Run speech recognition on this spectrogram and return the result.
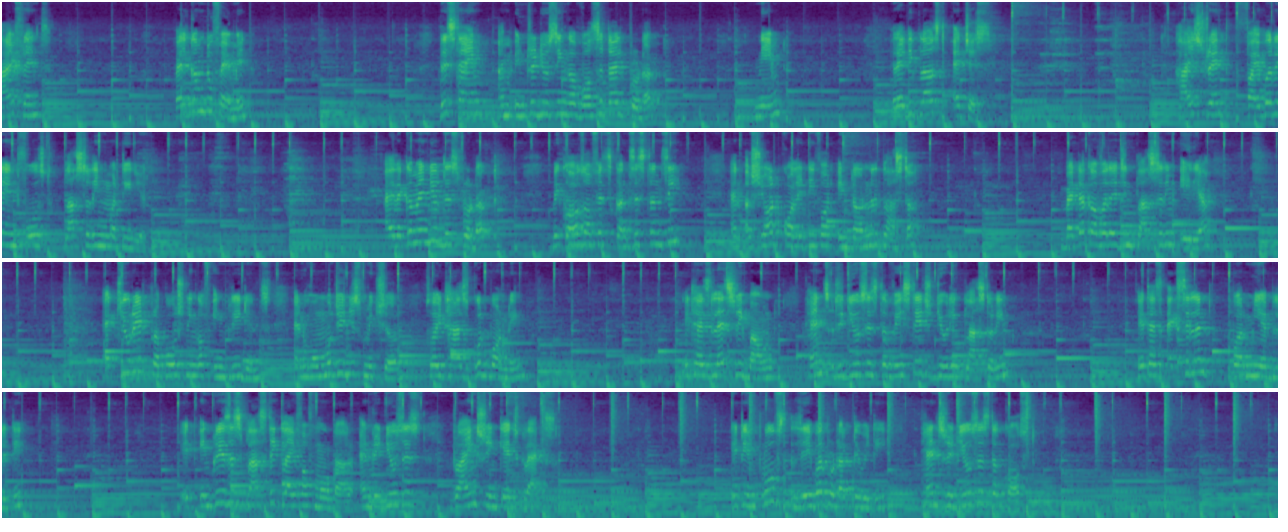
Hi friends, welcome to Fairmate. This time I'm introducing a versatile product named Readyplast HS. High strength fiber reinforced plastering material. I recommend you this product because of its consistency and assured quality for internal plaster, better coverage in plastering area, accurate proportioning of ingredients and homogeneous mixture so it has good bonding. It has less rebound, hence reduces the wastage during plastering. It has excellent permeability it increases plastic life of mortar and reduces drying shrinkage cracks. It improves labor productivity, hence reduces the cost.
